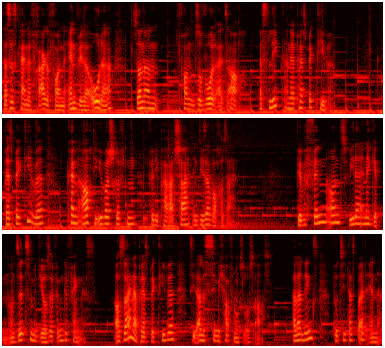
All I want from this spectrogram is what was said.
Das ist keine Frage von entweder oder, sondern von sowohl als auch. Es liegt an der Perspektive. Perspektive können auch die Überschriften für die Parascha in dieser Woche sein. Wir befinden uns wieder in Ägypten und sitzen mit Josef im Gefängnis. Aus seiner Perspektive sieht alles ziemlich hoffnungslos aus. Allerdings wird sich das bald ändern.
